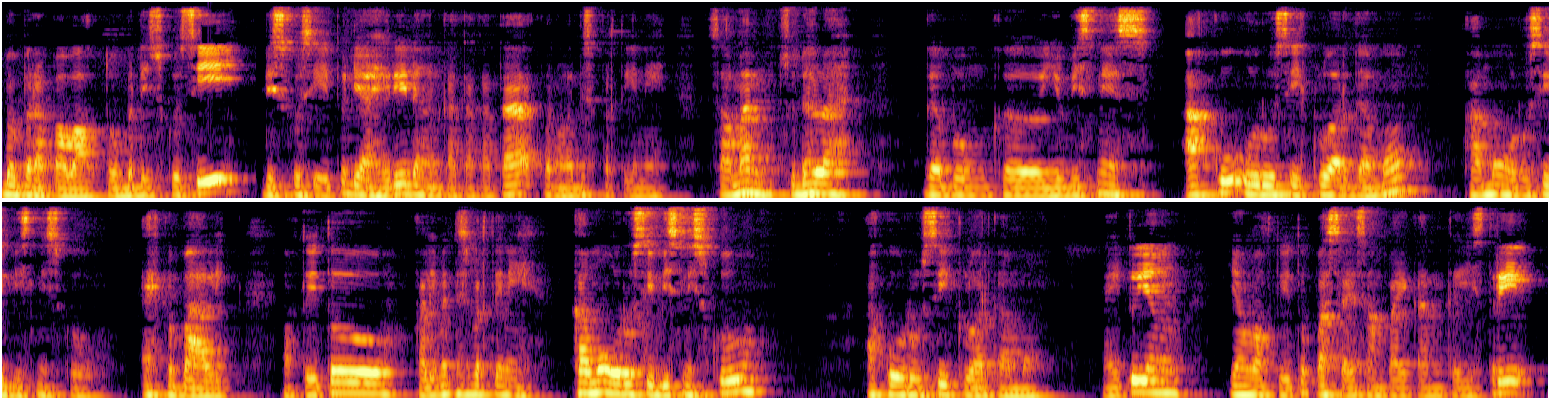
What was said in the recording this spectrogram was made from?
beberapa waktu berdiskusi, diskusi itu diakhiri dengan kata-kata kurang lebih seperti ini. Salman, sudahlah gabung ke You Business. Aku urusi keluargamu, kamu urusi bisnisku. Eh kebalik. Waktu itu kalimatnya seperti ini kamu urusi bisnisku, aku urusi keluargamu. Nah itu yang yang waktu itu pas saya sampaikan ke istri,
